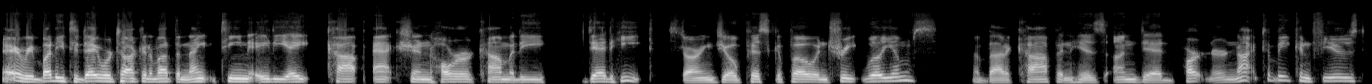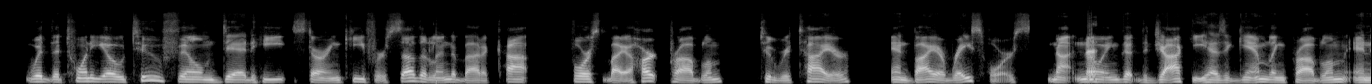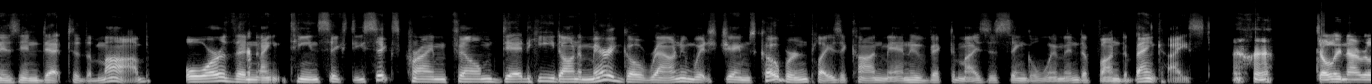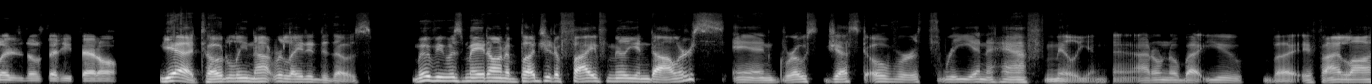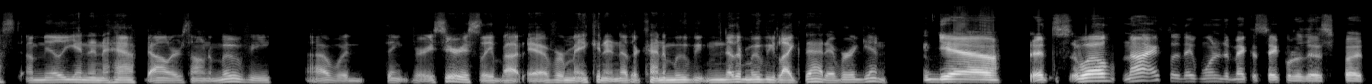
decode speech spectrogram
Hey everybody, today we're talking about the 1988 cop action horror comedy Dead Heat, starring Joe Piscopo and Treat Williams, about a cop and his undead partner, not to be confused with the 2002 film Dead Heat, starring Kiefer Sutherland, about a cop forced by a heart problem to retire and buy a racehorse, not eh. knowing that the jockey has a gambling problem and is in debt to the mob or the 1966 crime film Dead Heat on a Merry-Go-Round, in which James Coburn plays a con man who victimizes single women to fund a bank heist. totally not related to those Dead Heats at all. Yeah, totally not related to those. Movie was made on a budget of five million dollars and grossed just over three and a half million. I don't know about you, but if I lost a million and a half dollars on a movie, I would think very seriously about ever making another kind of movie, another movie like that ever again. Yeah, it's well, no, actually, they wanted to make a sequel to this, but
